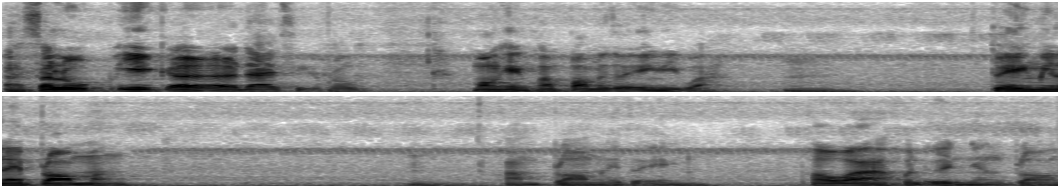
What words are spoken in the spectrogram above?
อะสรุปอีกเออ ได้สิสรุปมองเห็นความปลอมในตัวเองดีกว่า อืม ตัวเองมีอะไรปลอมมั่งอืมความปลอมในตัวเอง เพราะว่าคนอื่นยังปลอม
